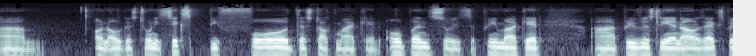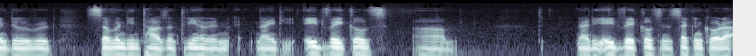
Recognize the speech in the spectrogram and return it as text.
um, on August 26th before the stock market opens. So it's a pre-market. Uh, previously announced XPeng delivered 17,398 vehicles. Um, 98 vehicles in the second quarter,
